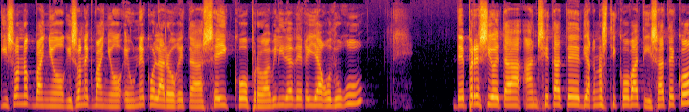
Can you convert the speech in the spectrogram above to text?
gizonok baino, gizonek baino euneko laro eta seiko probabilidade gehiago dugu, depresio eta ansietate diagnostiko bat izateko,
